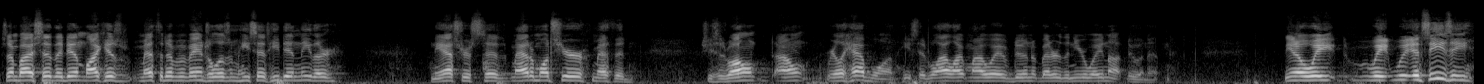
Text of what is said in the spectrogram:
Somebody said they didn't like his method of evangelism. He said he didn't either. And he asked said, Madam, what's your method? She said, Well, I don't, I don't really have one. He said, Well, I like my way of doing it better than your way not doing it. You know, we, we, we it's easy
